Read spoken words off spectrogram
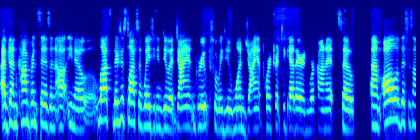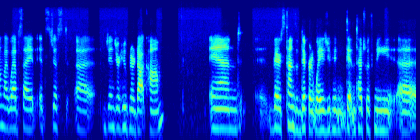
I've done conferences and, uh, you know, lots, there's just lots of ways you can do it. Giant groups where we do one giant portrait together and work on it. So um, all of this is on my website. It's just uh, gingerhuebner.com. And there's tons of different ways you can get in touch with me uh,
